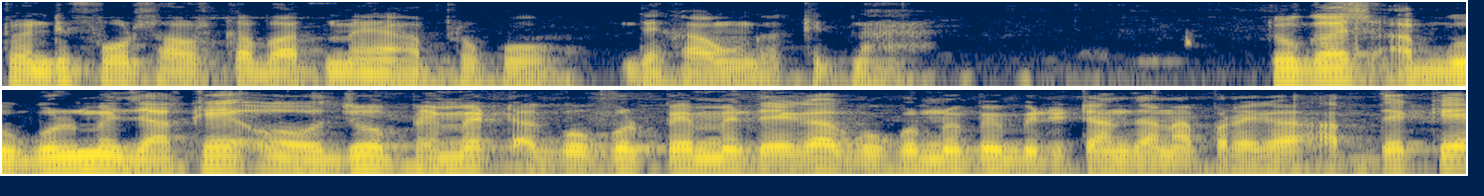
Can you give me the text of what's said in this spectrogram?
ट्वेंटी फोर आवर्स का बाद मैं आप लोग को दिखाऊँगा कितना है। तो गैस आप गूगल में जाके और जो पेमेंट गूगल पे में देगा गूगल में भी रिटर्न जाना पड़ेगा। आप देख के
